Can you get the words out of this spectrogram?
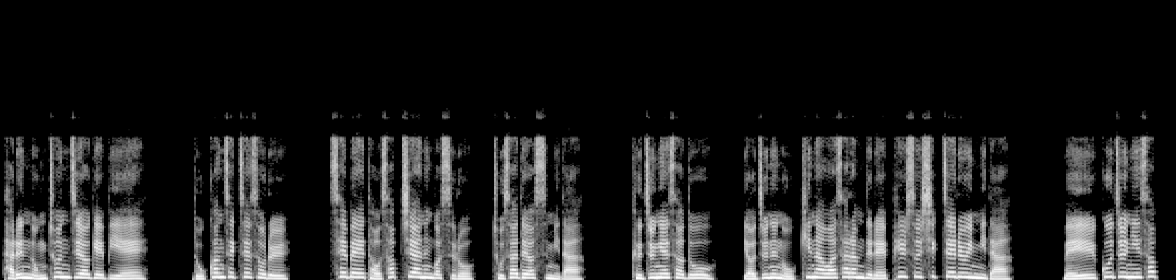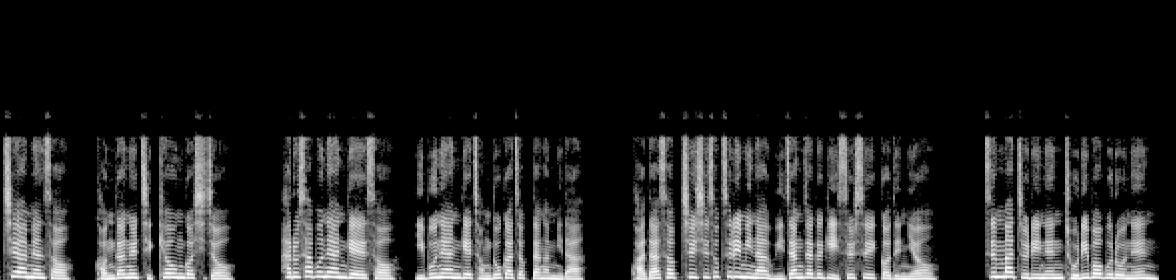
다른 농촌 지역에 비해 녹황색 채소를 3배 더 섭취하는 것으로 조사되었습니다. 그 중에서도 여주는 오키나와 사람들의 필수 식재료입니다. 매일 꾸준히 섭취하면서 건강을 지켜온 것이죠. 하루 4분의 1개에서 2분의 1개 정도가 적당합니다. 과다 섭취 시 속쓰림이나 위장 자극이 있을 수 있거든요. 쓴맛 줄이는 조리법으로는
